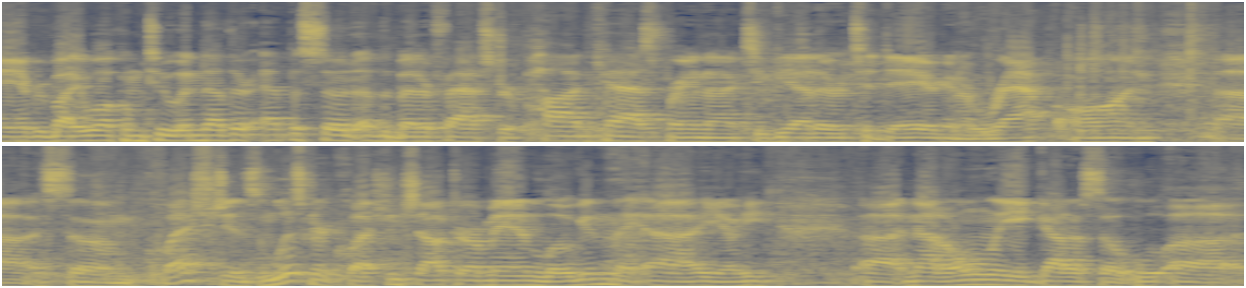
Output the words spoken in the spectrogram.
Hey, everybody, welcome to another episode of the Better Faster podcast. Brandon and I together today are going to wrap on uh, some questions, some listener questions. Shout out to our man Logan. Uh, you know, he uh, not only got us a, uh,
